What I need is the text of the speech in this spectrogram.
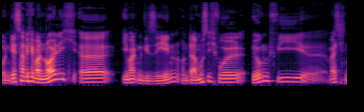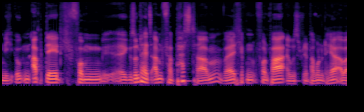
Und jetzt habe ich aber neulich äh, jemanden gesehen und da muss ich wohl irgendwie, äh, weiß ich nicht, irgendein Update vom äh, Gesundheitsamt verpasst haben, weil ich habe vor ein paar, also ein paar Monate her, aber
